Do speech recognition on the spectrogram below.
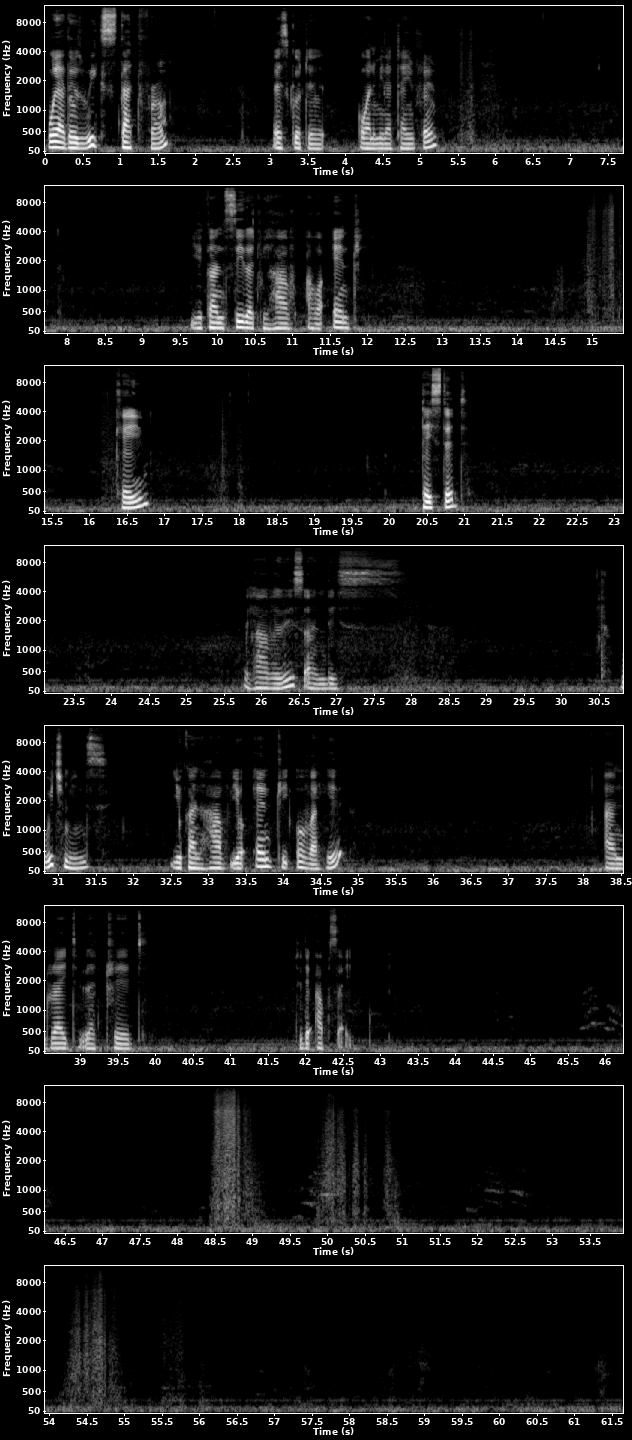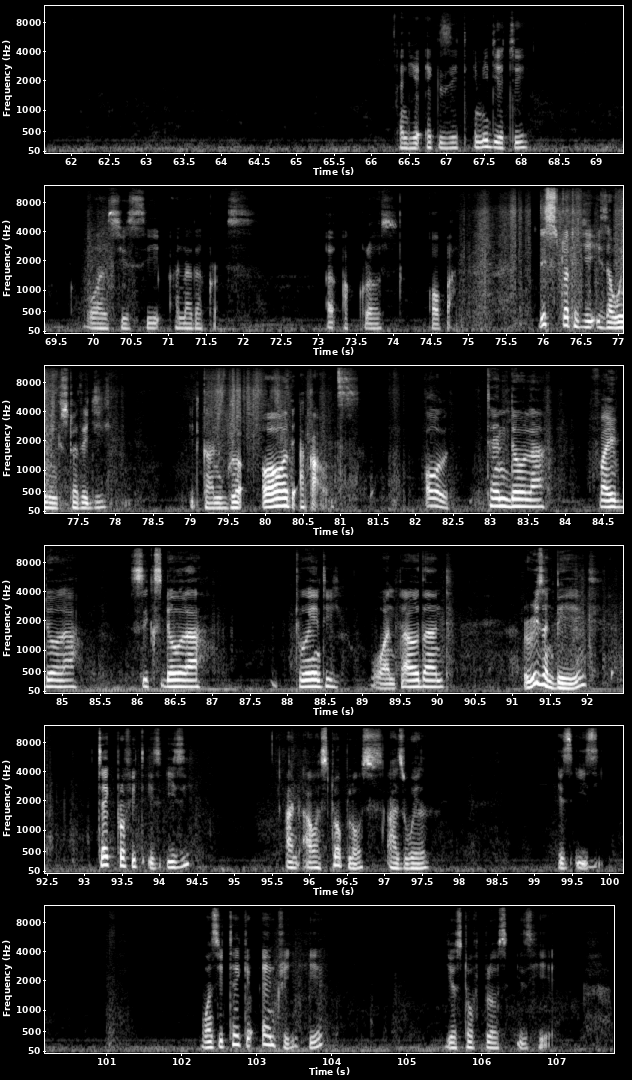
where those weeks start from let's go to one minute time frame you can see that we have our entry. Came tasted. We have this and this. Which means you can have your entry over here and write the trade to the upside and you exit immediately once you see another cross a cross over this strategy is a winning strategy. It can grow all the accounts. All ten dollar five dollar six dollar twenty one thousand. Reason being take profit is easy and our stop loss as well is easy. Once you take your entry here your stop loss is here.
